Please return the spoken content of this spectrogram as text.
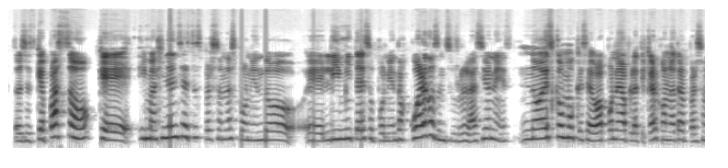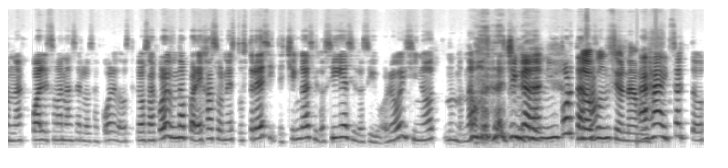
Entonces, ¿qué pasó? Que imagínense a estas personas poniendo eh, límites o poniendo acuerdos en sus relaciones. No es como que se va a poner a platicar con la otra persona cuáles van a ser los acuerdos. Los acuerdos de una pareja son estos tres y te chingas y lo sigues y lo sigo, ¿no? Y si no, nos mandamos a la chingada, no importa. No, funcionamos. Ajá, exacto.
